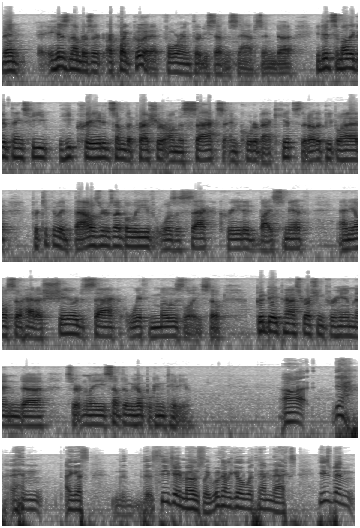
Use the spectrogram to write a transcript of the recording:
Then his numbers are, are quite good at four and 37 snaps, and uh, he did some other good things. He he created some of the pressure on the sacks and quarterback hits that other people had. Particularly Bowser's, I believe, was a sack created by Smith, and he also had a shared sack with Mosley. So, good day pass rushing for him, and uh, certainly something we hope will continue. Uh, yeah, and I guess the, the C.J. Mosley, we're going to go with him next. He's been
